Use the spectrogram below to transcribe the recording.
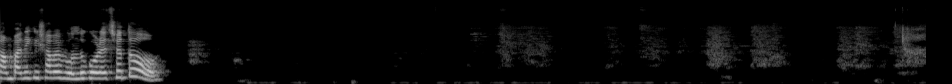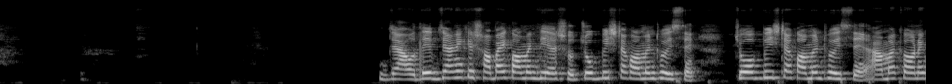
সম্পাদিকে সবাই বন্ধু করেছ তো? যাও, দেবযানীকে সবাই কমেন্ট দিয়ে আসো। চব্বিশটা কমেন্ট হয়েছে চব্বিশটা কমেন্ট হয়েছে আমাকে অনেক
